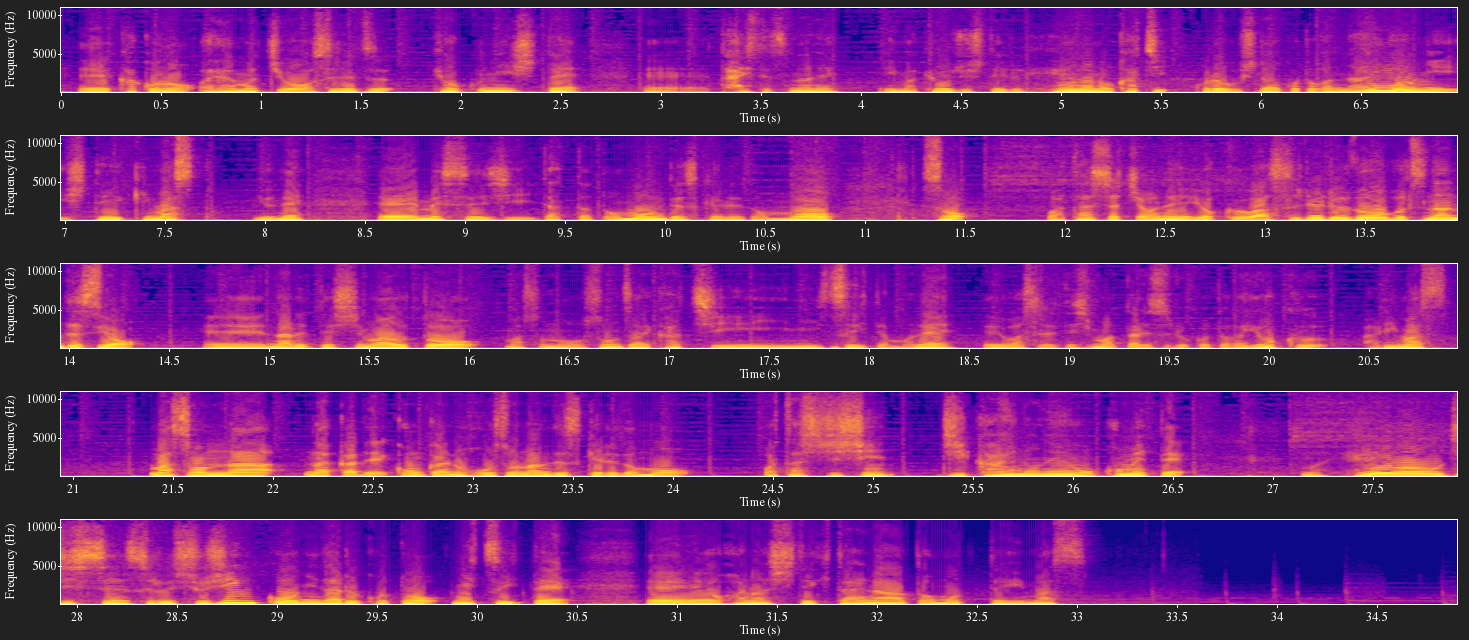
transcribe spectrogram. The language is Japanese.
えー過去の過ちを忘れず、教訓にして、えー大切なね、今享受している平和の価値、これを失うことがないようにしていきますというね、えーメッセージだったと思うんですけれども、そう、私たちはね、よく忘れる動物なんですよ。えー慣れてしまうと、まあ、その存在価値についてもね、えー忘れてしまったりすることがよくあります。まあ、そんな中で今回の放送なんですけれども、私自身、自戒の念を込めて、その平和を実践する主人公になることについて、えーお話ししていきたいなと思っています。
